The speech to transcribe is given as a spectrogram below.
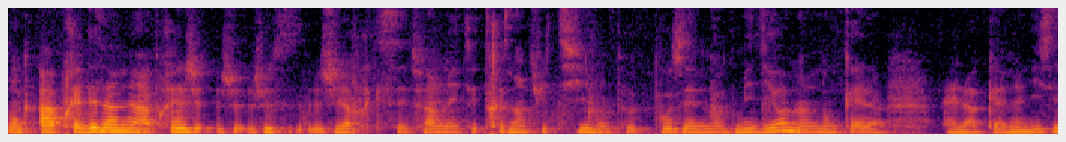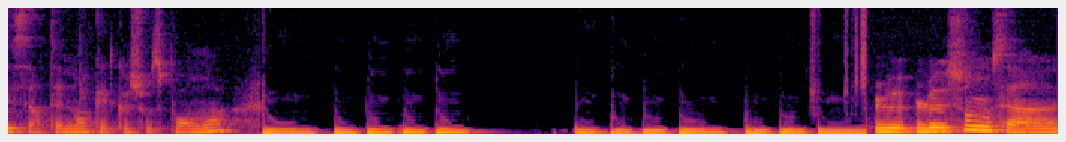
Donc après, des années après, j'ai appris que cette femme était très intuitive. On peut poser le mot médium. Hein. donc elle, elle a canalisé certainement quelque chose pour moi. Le, son, ça,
